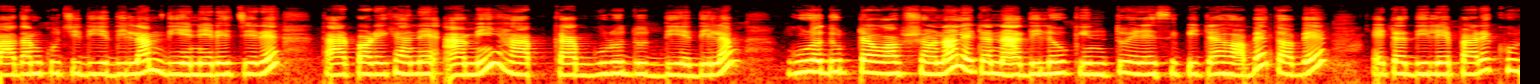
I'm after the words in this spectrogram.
বাদাম কুচি দিয়ে দিলাম, দিয়ে নেড়ে চেড়ে। তারপর এখানে আমি হাফ কাপ গুঁড়ো দুধ দিয়ে দিলাম। গুঁড়ো দুধটাও অপশনাল এটা না দিলেও কিন্তু এই রেসিপিটা হবে। তবে এটা দিলে পারে খুব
